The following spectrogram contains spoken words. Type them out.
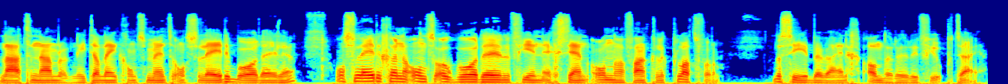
laten namelijk niet alleen consumenten onze leden beoordelen. Onze leden kunnen ons ook beoordelen via een extern onafhankelijk platform. Dat zie je bij weinig andere reviewpartijen.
